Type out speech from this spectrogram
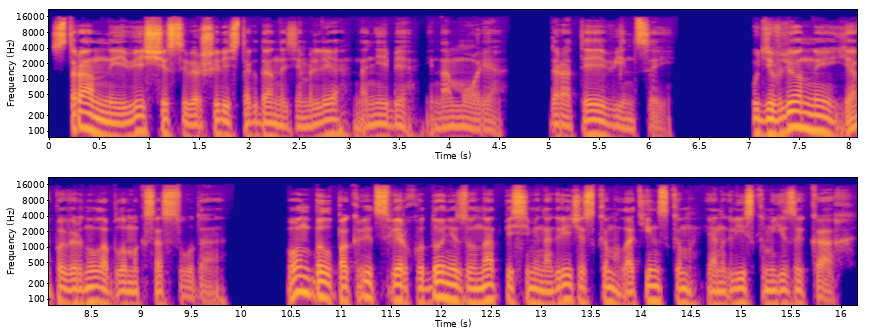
Странные вещи совершились тогда на земле, на небе и на море. Доротея Винцей. Удивленный, я повернул обломок сосуда. Он был покрыт сверху донизу надписями на греческом, латинском и английском языках.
